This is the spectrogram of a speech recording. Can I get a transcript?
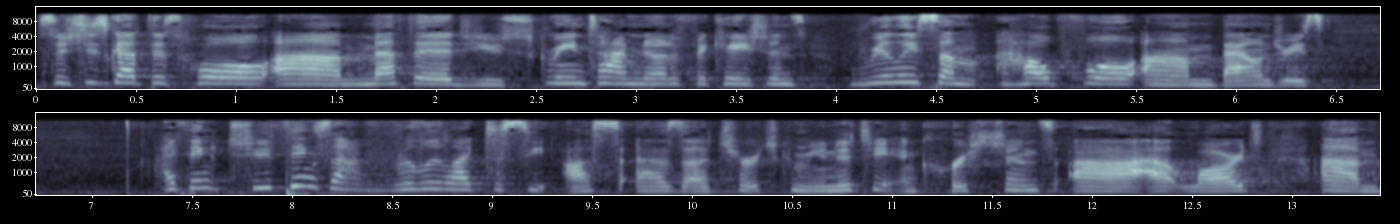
so she's got this whole um, method, use screen time notifications, really some helpful um, boundaries. I think two things that I'd really like to see us as a church community and Christians uh, at large um,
